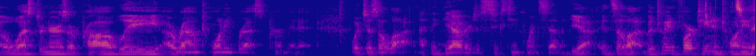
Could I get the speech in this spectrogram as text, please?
uh, Westerners are probably around 20 breaths per minute which is a lot. I think the average is 16.7. Yeah, it's a lot. Between 14 and 20 is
